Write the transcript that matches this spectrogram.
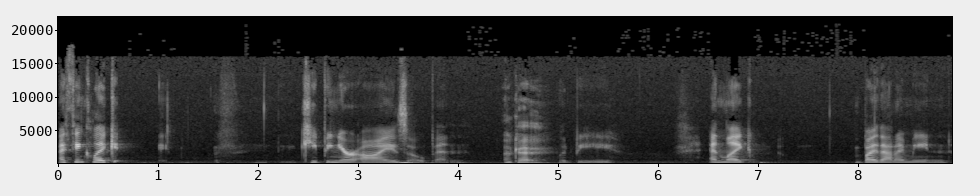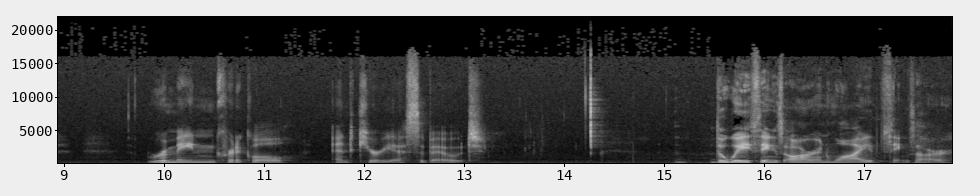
I think like keeping your eyes open Okay. would be, and like by that I mean remain critical and curious about the way things are and why things are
